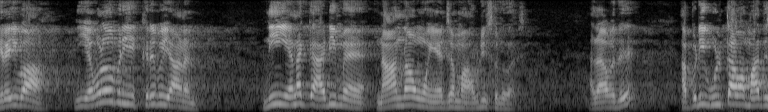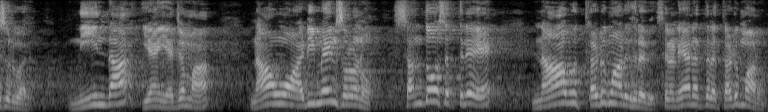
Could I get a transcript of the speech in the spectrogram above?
இறைவா நீ எவ்வளோ பெரிய கிருபியானன். நீ எனக்கு அடிமை நான் தான் உன் எஜமா அப்படின்னு சொல்லுவார். அதாவது அப்படி உல்டாவாக மாற்றி சொல்லுவார். நீ தான் என் எஜமா நான் உன் அடிமைன்னு சொல்லணும். சந்தோஷத்திலே நாவு தடுமாறுகிறது. சில நேரத்தில் தடுமாறும்.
